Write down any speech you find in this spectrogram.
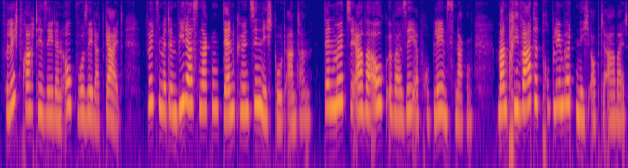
Vielleicht fragt he sie denn auch, wo sie dat geit. Will sie mit dem wieder snacken, denn könnt sie nicht gut antern. Denn möt sie aber auch über sie ihr Problem snacken. Man privatet Problem hört nicht ob der Arbeit.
